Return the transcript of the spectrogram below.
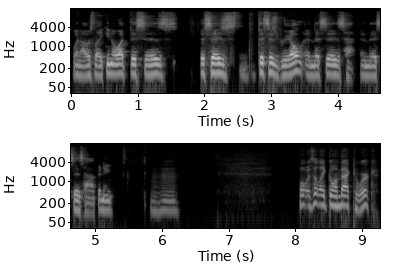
when I was like, you know what, this is this is this is real, and this is and this is happening. Mm-hmm. What was it like going back to work?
